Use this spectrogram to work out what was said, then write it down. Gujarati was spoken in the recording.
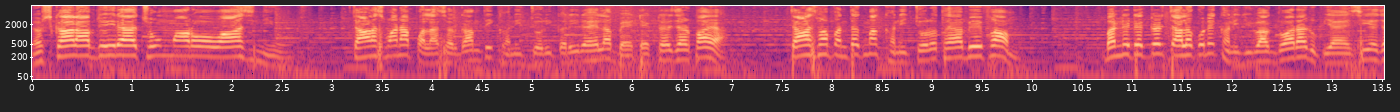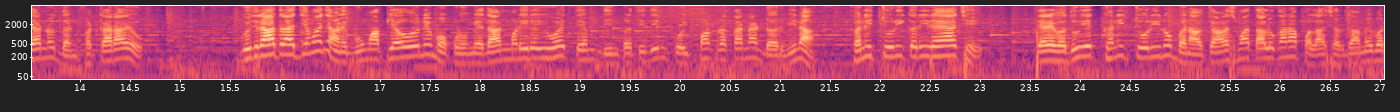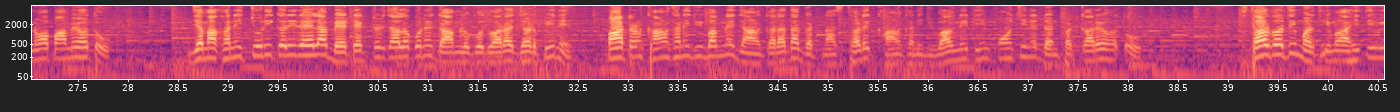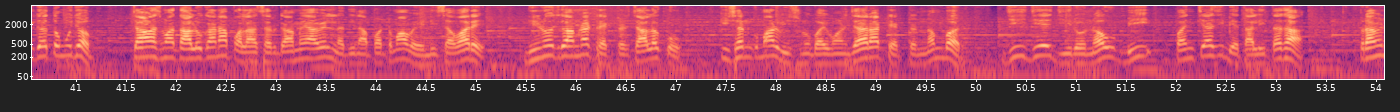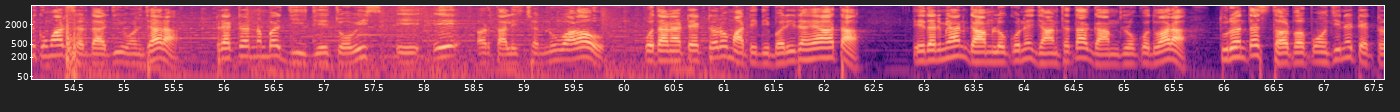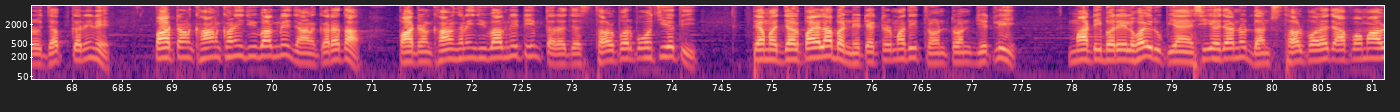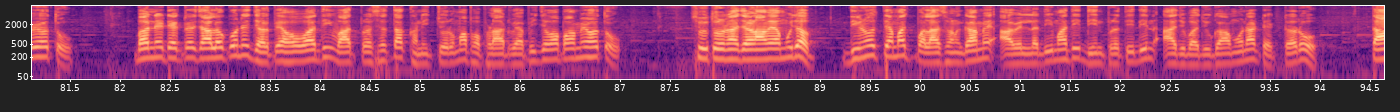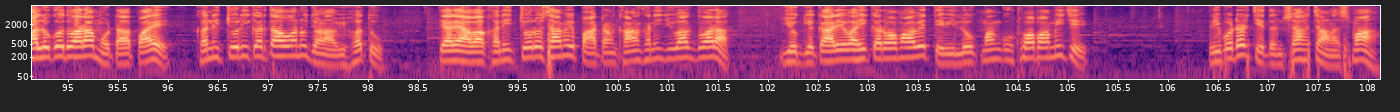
નમસ્કાર, આપ જોઈ રહ્યા છો મારો અવાજ ન્યૂઝ. ચાણસમાના પલાસર ગામથી ખનીજ ચોરી કરી રહેલા બે ટ્રેક્ટર ઝડપાયા. ચાણસમા પંથકમાં ખનીજ ચોરો થયા બેફામ. બંને ટ્રેક્ટર ચાલકોને ખનીજ વિભાગ દ્વારા રૂપિયા એંસી હજારનો દંડ ફટકારાયો. ગુજરાત રાજ્યમાં જાણે ભૂમાફિયાઓને મોકળું મેદાન મળી રહ્યું હોય તેમ દિન પ્રતિદિન કોઈ પણ પ્રકારના ડર વિના ખનીજ ચોરી કરી રહ્યા છે. ત્યારે વધુ એક ખનીજ ચોરીનો બનાવ ચાણસમા તાલુકાના પલાસર ગામે બનવા પામ્યો હતો. જેમાં ખનીજ ચોરી કરી રહેલા બે ટ્રેક્ટર ચાલકોને ગામ લોકો દ્વારા ઝડપીને પાટણ ખાણ ખનીજ વિભાગને જાણ કરાતા ઘટના સ્થળે ખાણ ખનીજ વિભાગની ટીમ પહોંચીને દંડ ફટકાર્યો હતો. સ્થળ પરથી મળતી માહિતી વિગતો મુજબ, ચાણસમા તાલુકાના પલાસર ગામે આવેલ નદીના પટમાં વહેલી સવારે ધીણોજ ગામના ટ્રેક્ટર ચાલકો Kishankumar Vishnubhai Vanzara tractor number G J zero નવ બી પંચ્યાસી બેતાલીસ તથા Pravinkumar Sardarji Vanzara tractor number G J ચોવીસ એ એ અડતાલીસ છન્નુંવાળાઓ પોતાના ટ્રેક્ટરો માટીથી ભરી રહ્યા હતા. તે દરમિયાન ગામ લોકોને જાણ થતાં ગામ લોકો દ્વારા તુરંત જ સ્થળ પર પહોંચીને ટ્રેક્ટરો જપ્ત કરીને પાટણ ખાણ ખનીજ વિભાગને જાણ કરાતા પાટણ ખાણ ખનીજ વિભાગની ટીમ તરત જ સ્થળ પર પહોંચી હતી. તેમજ ઝડપાયેલા બંને ટ્રેક્ટરમાંથી ત્રણ ત્રણ જેટલી માટી ભરેલ હોય રૂપિયા એંસી હજારનો દંડ સ્થળ પર જ આપવામાં આવ્યો હતો. બંને ટ્રેક્ટર ચાલકોને ઝડપ્યા હોવાથી વાત પ્રસરતા ખનીજ ચોરોમાં ફફડાટ વ્યાપી જવા પામ્યો હતો. સૂત્રોના જણાવ્યા મુજબ દિણોજ તેમજ પલાસણ ગામે આવેલ નદીમાંથી દિન પ્રતિદિન આજુબાજુ ગામોના ટ્રેક્ટરો તાલુકો દ્વારા મોટા પાયે ખનીજ ચોરી કરતા હોવાનું જણાવ્યું હતું. ત્યારે આવા ખનીજ ચોરો સામે પાટણ ખાણ ખનીજ વિભાગ દ્વારા યોગ્ય કાર્યવાહી કરવામાં આવે તેવી લોકમાંગ ઉઠવા પામી છે. રિપોર્ટર ચેતન શાહ, ચાણસ્મા.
